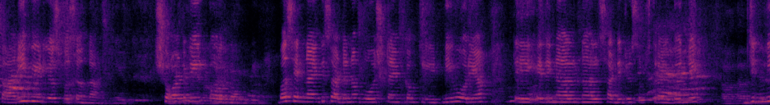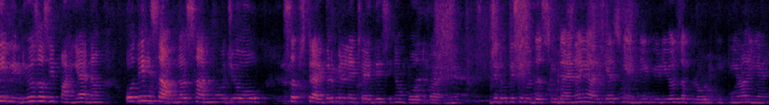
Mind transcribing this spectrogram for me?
ਸਾਰੀ ਵੀਡੀਓਜ਼ ਪਸੰਦ ਆਣਗੀਆਂ ਸ਼ਾਰਟ ਵੀ ਔਰ ਲੌਂਗ ਵੀ। ਬਸ ਇੰਨਾ ਹੈ ਕਿ ਸਾਡਾ ਨਾ ਵਾਚ ਟਾਈਮ ਕੰਪਲੀਟ ਨਹੀਂ ਹੋ ਰਿਹਾ ਤੇ ਇਹਦੇ ਨਾਲ ਨਾਲ ਸਾਡੇ ਜੋ ਸਬਸਕ੍ਰਾਈਬਰ ਨੇ, ਜਿੰਨੀ ਵੀਡੀਓਜ਼ ਅਸੀਂ ਪਾਈਆਂ ਹੈ ਨਾ ਉਹਦੇ ਹਿਸਾਬ ਨਾਲ ਸਾਨੂੰ ਜੋ ਸਬਸਕ੍ਰਾਈਬਰ ਮਿਲਣੇ ਚਾਹੀਦੇ ਸੀ ਨਾ, ਬਹੁਤ ਘੱਟ ਨੇ। ਜਦੋਂ ਕਿਸੇ ਨੂੰ ਦੱਸੀਦਾ ਹੈ ਨਾ ਯਾਰ ਕਿ ਅਸੀਂ ਇੰਨੀ ਵੀਡੀਓਜ਼ ਅਪਲੋਡ ਕੀਤੀਆਂ ਹੋਈਆਂ ਹੈ,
